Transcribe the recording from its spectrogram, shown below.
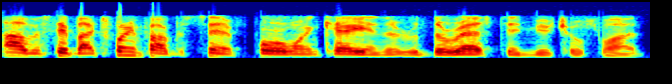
I would say about twenty five percent four hundred one k, and the, the rest in mutual funds.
